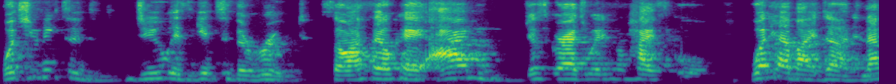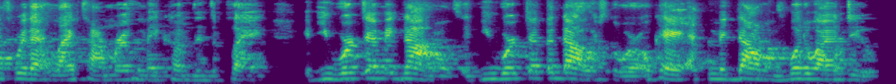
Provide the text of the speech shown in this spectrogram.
What you need to do is get to the root. So I say, okay, I'm just graduating from high school. What have I done? And that's where that lifetime resume comes into play. If you worked at McDonald's, if you worked at the dollar store, okay, at the McDonald's, what do I do?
